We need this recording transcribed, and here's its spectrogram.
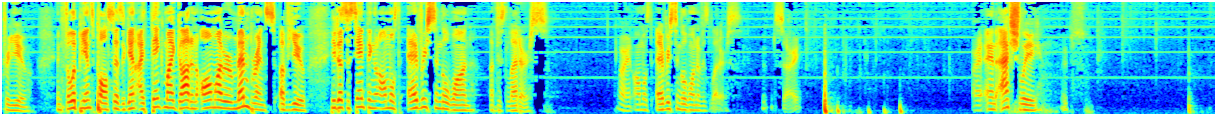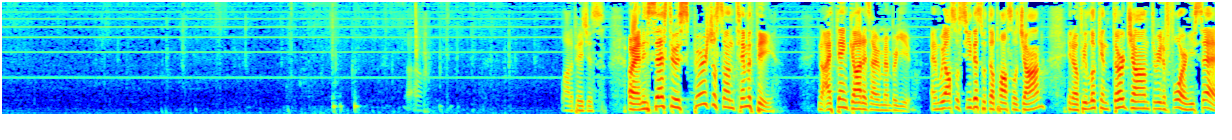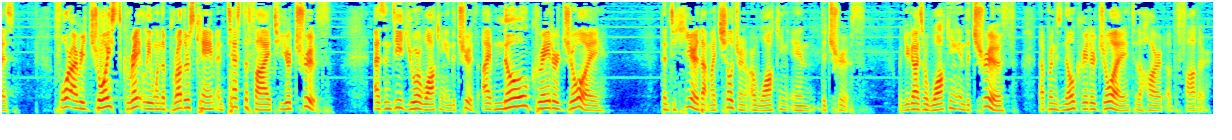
for you. In Philippians, Paul says again, I thank my God in all my remembrance of you. He does the same thing in almost every single one of his letters. All right, almost every single one of his letters. Oops, sorry. All right, and actually, oops. Uh-oh. A lot of pages. All right, and he says to his spiritual son Timothy, you know, I thank God as I remember you. And we also see this with the apostle John. You know, if we look in 3 John 3 to 4, he says, For I rejoiced greatly when the brothers came and testified to your truth, as indeed you are walking in the truth. I have no greater joy than to hear that my children are walking in the truth. When you guys are walking in the truth, that brings no greater joy to the heart of the Father.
